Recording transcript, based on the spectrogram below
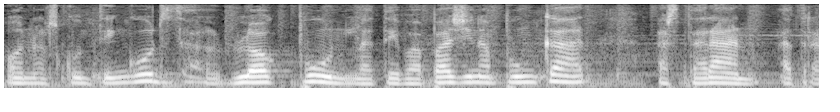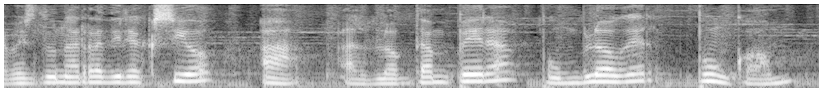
on els continguts del blog.latevapàgina.cat estaran a través d'una redirecció a elblogdampere.blogger.com.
